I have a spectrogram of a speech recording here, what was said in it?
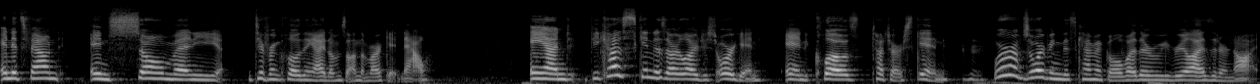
And it's found in so many different clothing items on the market now. And because skin is our largest organ and clothes touch our skin, mm-hmm. we're absorbing this chemical whether we realize it or not.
